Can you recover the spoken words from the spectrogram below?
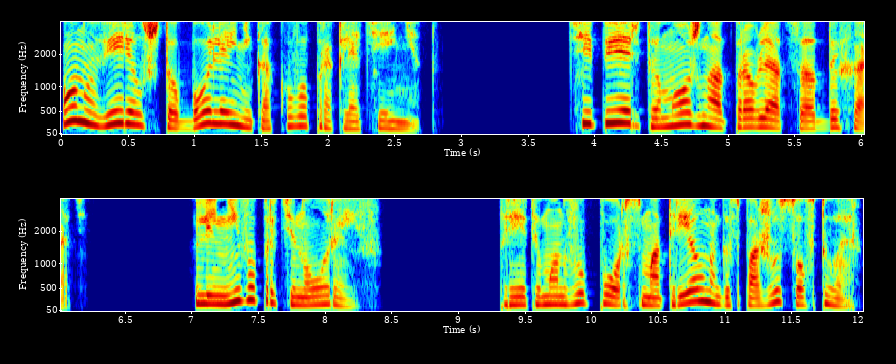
он уверил, что более никакого проклятия нет. «Теперь-то можно отправляться отдыхать», — лениво протянул Рейв. При этом он в упор смотрел на госпожу Софтуэр.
